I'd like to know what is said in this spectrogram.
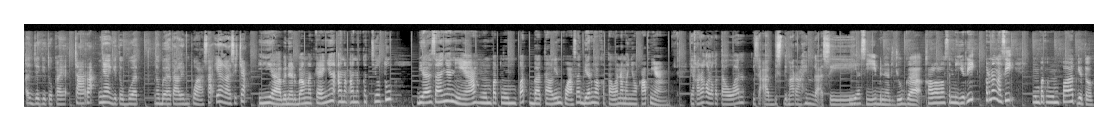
aja gitu kayak caranya gitu buat ngebatalin puasa ya nggak sih Cak? Iya, bener banget. Kayaknya anak-anak kecil tuh biasanya nih ya ngumpet-ngumpet batalin puasa biar nggak ketahuan sama nyokapnya. Ya karena kalau ketahuan bisa abis dimarahin nggak sih? Iya sih, bener juga. Kalau lo sendiri pernah nggak sih ngumpet-ngumpet gitu?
